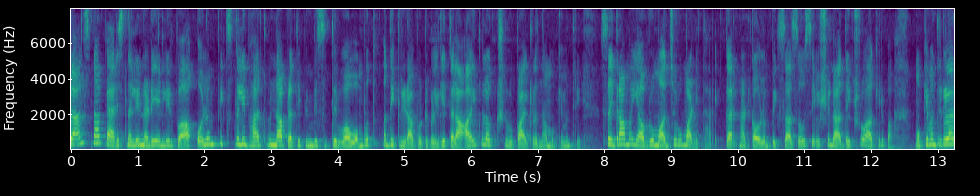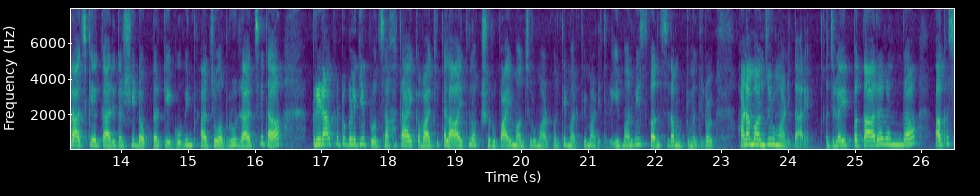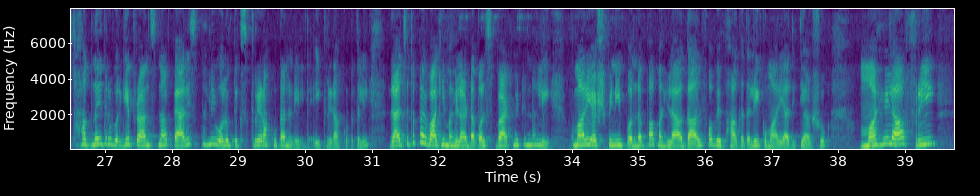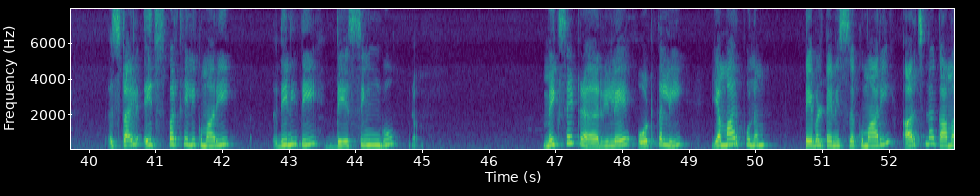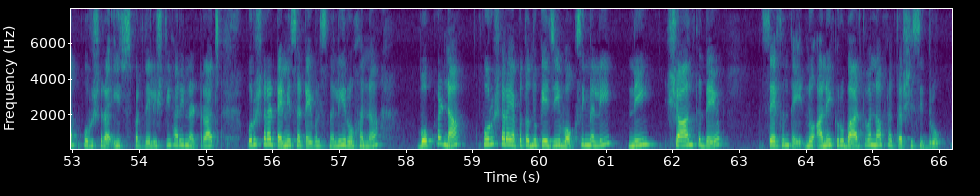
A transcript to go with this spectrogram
ಫ್ರಾನ್ಸ್ನ ಪ್ಯಾರಿಸ್ನಲ್ಲಿ ನಡೆಯಲಿರುವ ಒಲಿಂಪಿಕ್ಸ್ನಲ್ಲಿ ಭಾರತವನ್ನು ಪ್ರತಿಬಿಂಬಿಸುತ್ತಿರುವ ಒಂಬತ್ತು ಮಂದಿ ಕ್ರೀಡಾಪಟುಗಳಿಗೆ ತಲಾ ಐದು ಲಕ್ಷ ರೂಪಾಯಿಗಳನ್ನು ಮುಖ್ಯಮಂತ್ರಿ ಸಿದ್ದರಾಮಯ್ಯ ಅವರು ಮಂಜೂರು ಮಾಡಿದ್ದಾರೆ. ಕರ್ನಾಟಕ ಒಲಿಂಪಿಕ್ಸ್ ಅಸೋಸಿಯೇಷನ್ ಅಧ್ಯಕ್ಷರು ಆಗಿರುವ ಮುಖ್ಯಮಂತ್ರಿಗಳ ರಾಜಕೀಯ ಕಾರ್ಯದರ್ಶಿ ಡಾಕ್ಟರ್ ಕೆ. ಗೋವಿಂದರಾಜು ಅವರು ರಾಜ್ಯದ ಕ್ರೀಡಾಪಟುಗಳಿಗೆ ಪ್ರೋತ್ಸಾಹದಾಯಕವಾಗಿ ತಲಾ ಐದು ಲಕ್ಷ ರೂಪಾಯಿ ಮಂಜೂರು ಮಾಡುವಂತೆ ಮನವಿ ಮಾಡಿದರು. ಈ ಮನವಿ ಸ್ಪಂದಿಸಿದ ಮುಖ್ಯಮಂತ್ರಿಗಳು ಹಣ ಮಂಜೂರು ಮಾಡಿದ್ದಾರೆ. ಜುಲೈ ಇಪ್ಪತ್ತಾರರಿಂದ ಆಗಸ್ಟ್ ಹದಿನೈದರವರೆಗೆ ಫ್ರಾನ್ಸ್ನ ಪ್ಯಾರಿಸ್ನಲ್ಲಿ ಒಲಿಂಪಿಕ್ಸ್ ಕ್ರೀಡಾಕೂಟ ನಡೆಯಲಿದೆ. ಈ ಕ್ರೀಡಾಕೂಟದಲ್ಲಿ ರಾಜ್ಯದ ಪರವಾಗಿ ಮಹಿಳಾ ಡಬಲ್ಸ್ ಬ್ಯಾಡ್ಮಿಂಟನ್ನಲ್ಲಿ ಕುಮಾರಿ ಅಶ್ವಿನಿ, ಪೊನ್ನಪ್ಪ ಮಹಿಳಾ ಗಾಲ್ಫ್ ವಿಭಾಗದಲ್ಲಿ ಕುಮಾರಿ ಆದಿತ್ಯ ಅಶೋಕ್, ಮಹಿಳಾ ಫ್ರೀ ಸ್ಟೈಲ್ ಏಜ್ ಸ್ಪರ್ಧೆಯಲ್ಲಿ ಕುಮಾರಿ ದಿನಿತಿ ದೇಸಿಂಗು ಮಿಕ್ಸೆಡ್ ರಿಲೇ ಓಟದಲ್ಲಿ MR Poonam, table tennis Kumari, Archana Kamath, ಪುರುಷರ ಈ ಸ್ಪರ್ಧೆಯಲ್ಲಿ ಶ್ರೀಹರಿ ನಟರಾಜ್, ಪುರುಷರ ಟೆನ್ನಿಸ್ ಟೇಬಲ್ಸ್ನಲ್ಲಿ ರೋಹನ್, ಬೊಪ್ಪಣ್ಣ, ಪುರುಷರ ಎಪ್ಪತ್ತೊಂದು ಕೆಜಿ ಬಾಕ್ಸಿಂಗ್ನಲ್ಲಿ ನಿಶಾಂತ್ ದೇವ್ ಸೇರಿದಂತೆ ಇನ್ನು ಅನೇಕರು ಭಾರತವನ್ನು ಪ್ರದರ್ಶಿಸಿದ್ರು.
